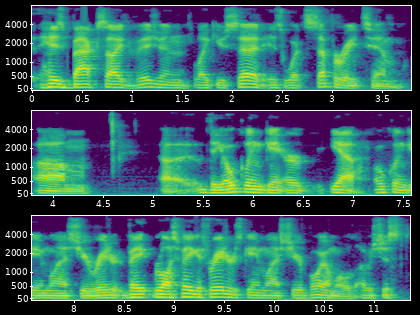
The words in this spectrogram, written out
His backside vision, like you said, is what separates him. Um, uh, the Oakland game, or yeah, Oakland game last year, Raider, Ve- Las Vegas Raiders game last year. Boy, I'm old. I was just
